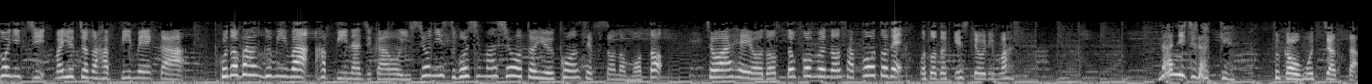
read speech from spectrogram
15日、まゆちょのハッピーメーカー。この番組は、ハッピーな時間を一緒に過ごしましょうというコンセプトのもと、ちょわへよ .com のサポートでお届けしております。何日だっけ？とか思っちゃった。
